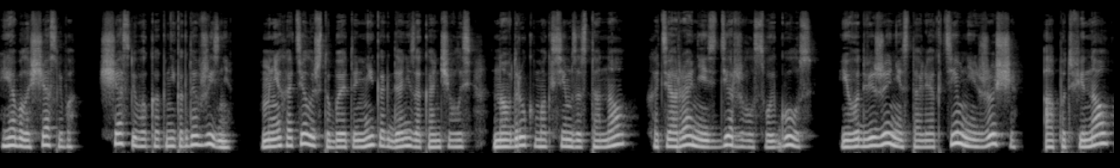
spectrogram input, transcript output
Я была счастлива, счастлива, как никогда в жизни. Мне хотелось, чтобы это никогда не заканчивалось, но вдруг Максим застонал, хотя ранее сдерживал свой голос. Его движения стали активнее и жестче, а под финал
